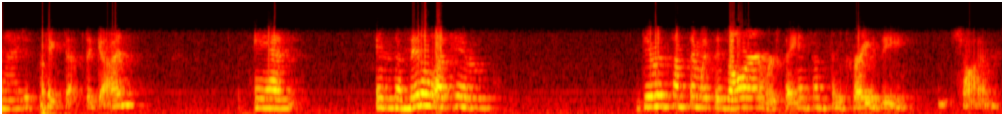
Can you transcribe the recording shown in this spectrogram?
I just picked up the gun, and in the middle of him doing something with his arm or saying something crazy, shot him.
